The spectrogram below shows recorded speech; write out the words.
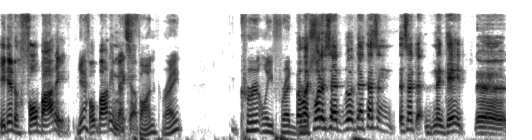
He did a full body, Yeah, full body That's makeup. fun, right? Currently, Fred But Durst. like, what is that? That doesn't does that negate, uh,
